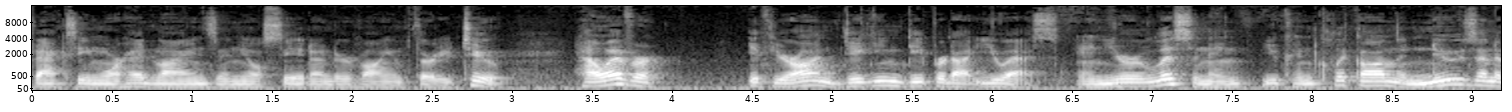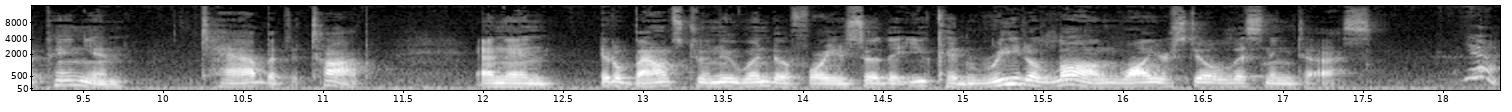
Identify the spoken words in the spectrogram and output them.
vaccine war headlines and you'll see it under volume 32. However, if you're on diggingdeeper.us and you're listening, you can click on the news and opinion tab at the top and then it'll bounce to a new window for you so that you can read along while you're still listening to us. Yeah.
